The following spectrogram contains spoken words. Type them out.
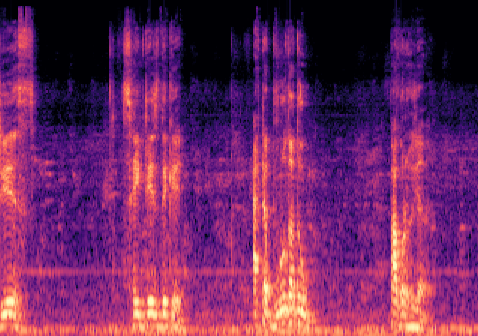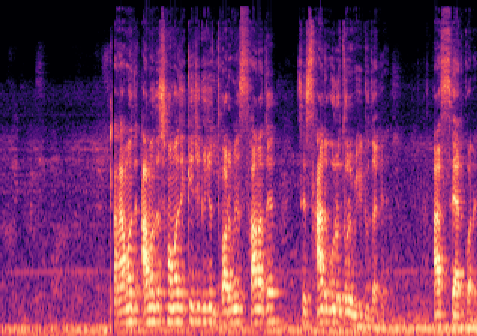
ড্রেস, সেই ড্রেস দেখে একটা বুড়ো দাদু পাগল হয়ে যাবে। আর আমাদের আমাদের সমাজে কিছু কিছু ধর্মের স্থান আছে, সেই স্থানগুলো তোর ভিডিও দেখে আর শেয়ার করে।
